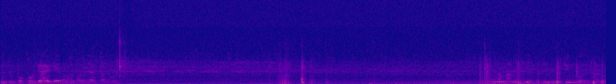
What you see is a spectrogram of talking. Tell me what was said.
Siento un poco de aire, vamos a apagar ya esta luz. No mames, ya está haciendo un chingo de calor.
